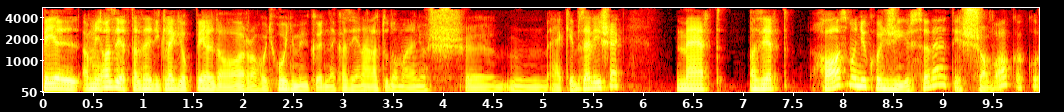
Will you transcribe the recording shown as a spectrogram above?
példa, ami azért talán egyik legjobb példa arra, hogy hogy működnek az ilyen áltudományos mm, elképzelések, mert azért ha azt mondjuk, hogy zsírszövet és savak, akkor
